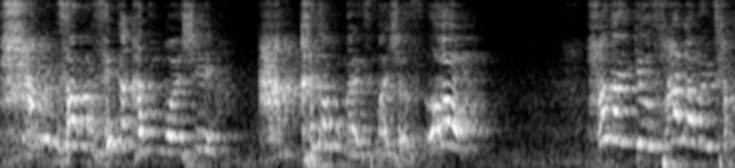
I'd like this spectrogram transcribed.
항상 생각하는 것이 악하다고 말씀하셨어. 하나님께서 사람을 창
